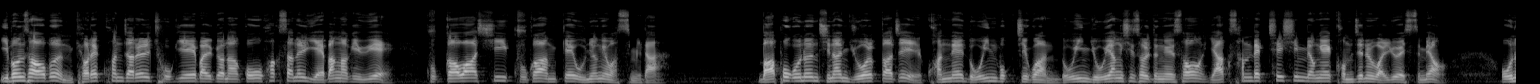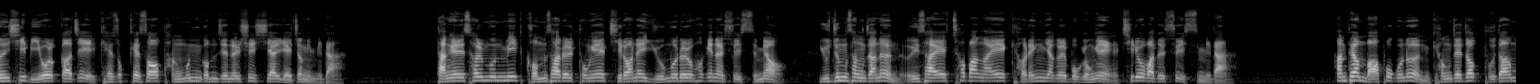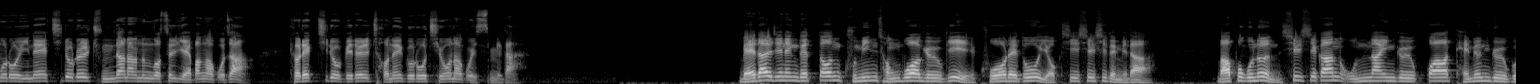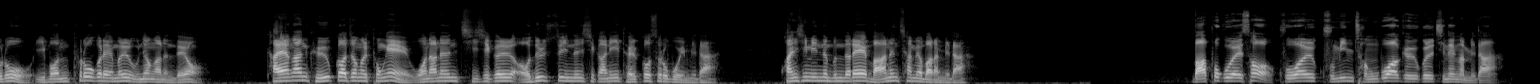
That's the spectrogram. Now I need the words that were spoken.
이번 사업은 결핵 환자를 조기에 발견하고 확산을 예방하기 위해 국가와 시, 구가 함께 운영해 왔습니다. 마포구는 지난 6월까지 관내 노인복지관, 노인요양시설 등에서 약 370명의 검진을 완료했으며 오는 12월까지 계속해서 방문 검진을 실시할 예정입니다. 당일 설문 및 검사를 통해 질환의 유무를 확인할 수 있으며 유증상자는 의사의 처방하에 결핵약을 복용해 치료받을 수 있습니다. 한편 마포구는 경제적 부담으로 인해 치료를 중단하는 것을 예방하고자 결핵 치료비를 전액으로 지원하고 있습니다. 매달 진행됐던 구민 정보화 교육이 9월에도 역시 실시됩니다. 마포구는 실시간 온라인 교육과 대면 교육으로 이번 프로그램을 운영하는데요. 다양한 교육 과정을 통해 원하는 지식을 얻을 수 있는 시간이 될 것으로 보입니다. 관심 있는 분들의 많은 참여 바랍니다. 마포구에서 9월 구민 정보화 교육을 진행합니다.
